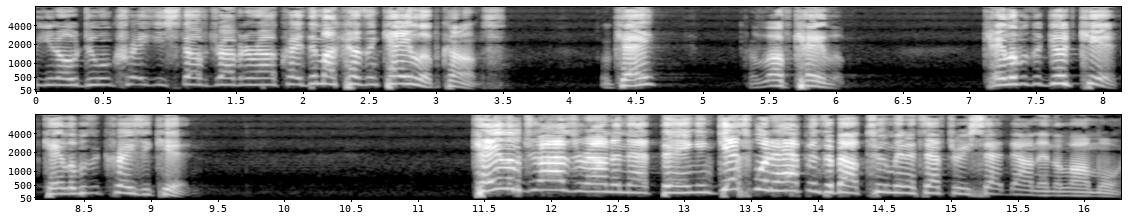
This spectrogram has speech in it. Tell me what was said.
you know, doing crazy stuff, driving around crazy. Then my cousin Caleb comes. Okay? I love Caleb. Caleb was a good kid. Caleb was a crazy kid. Caleb drives around in that thing, and guess what happens about two minutes after he sat down in the lawnmower?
